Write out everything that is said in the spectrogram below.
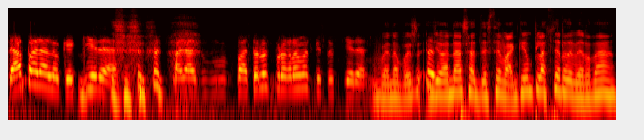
Da para lo que quieras, para, para, todos los programas que tú quieras. Bueno, pues Joana Santesteban, qué un placer de verdad.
